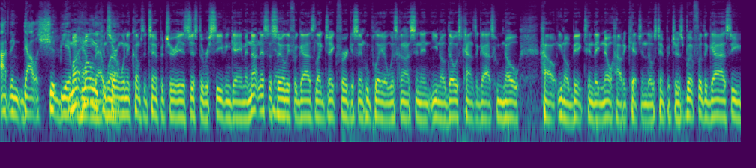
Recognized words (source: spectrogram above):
I think Dallas should be able My, to my only that concern well. when it comes to temperature is just the receiving game, and not necessarily for guys like Jake Ferguson who played at Wisconsin, and you know those kinds of guys who know how you know Big Ten, they know how to catch in those temperatures. But for the guys who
